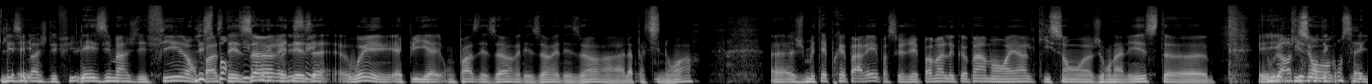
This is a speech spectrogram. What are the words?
les images défilent. Les images défilent. On passe des heures et des heures. Oui, et puis on passe des heures et des heures et des heures à la patinoire. Euh, je m'étais préparé parce que j'ai pas mal de copains à Montréal qui sont euh, journalistes euh, et Vous leur qui sont des conseils.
